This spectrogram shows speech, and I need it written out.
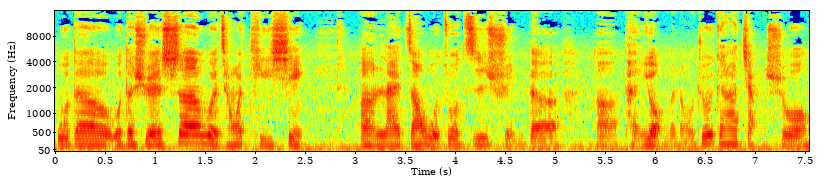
我的我的学生，我也常会提醒，呃，来找我做咨询的呃朋友们呢，我就会跟他讲说，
